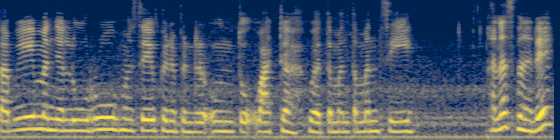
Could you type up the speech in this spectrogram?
tapi menyeluruh mesti bener-bener untuk wadah buat teman-teman sih karena sebenarnya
